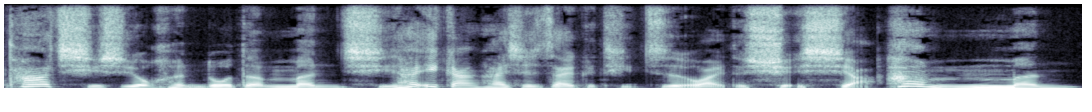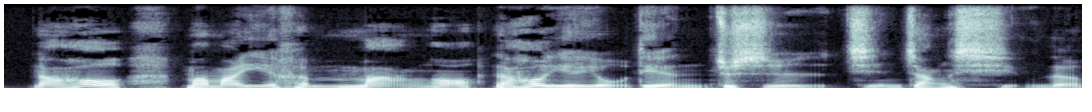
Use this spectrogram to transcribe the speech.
他其实有很多的闷气，他一刚开始在一个体制外的学校，他很闷。然后妈妈也很忙哦，然后也有点就是紧张型的，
